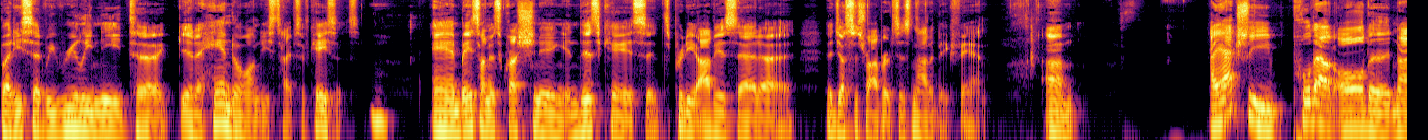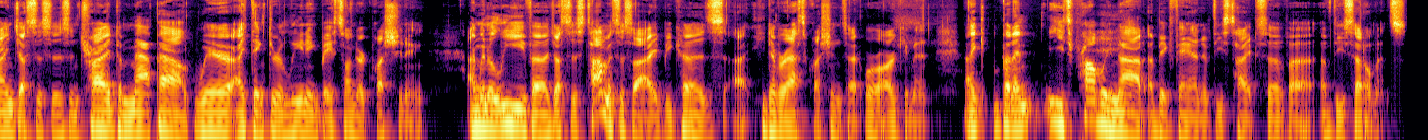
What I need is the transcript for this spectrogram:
But he said we really need to get a handle on these types of cases. Mm. And based on his questioning in this case, it's pretty obvious that, uh, that Justice Roberts is not a big fan. Um, I actually pulled out all the nine justices and tried to map out where I think they're leaning based on their questioning. I'm going to leave uh, Justice Thomas aside because uh, he never asked questions at oral argument. Like, but I'm, he's probably not a big fan of these types of uh, of these settlements.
